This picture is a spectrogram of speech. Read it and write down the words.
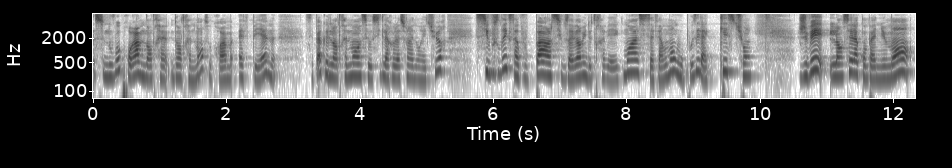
ce nouveau programme d'entraînement, ce programme FPN, c'est pas que de l'entraînement, c'est aussi de la relation à la nourriture. Si vous sentez que ça vous parle, si vous avez envie de travailler avec moi, si ça fait un moment où vous posez la question, je vais lancer l'accompagnement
